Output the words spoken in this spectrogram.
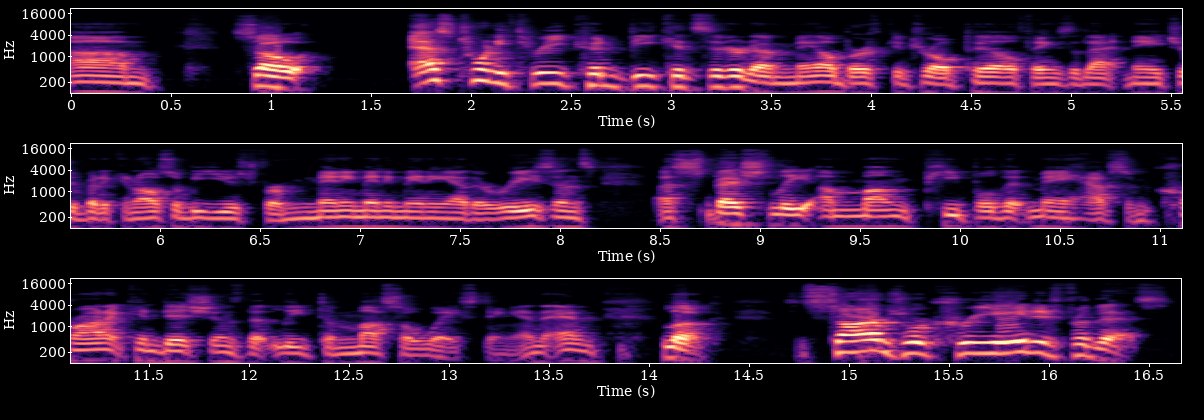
Um, so S23 could be considered a male birth control pill, things of that nature, but it can also be used for many, many, many other reasons, especially among people that may have some chronic conditions that lead to muscle wasting. And, and look, SARMs were created for this.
